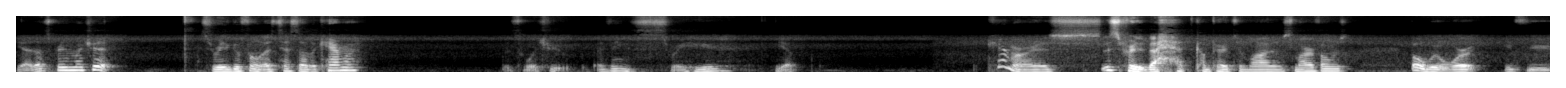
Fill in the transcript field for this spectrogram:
Yeah, that's pretty much it. It's a really good phone. Let's test out the camera. That's what you. I think it's right here. Yep camera is is pretty bad compared to modern smartphones, but will work if you.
